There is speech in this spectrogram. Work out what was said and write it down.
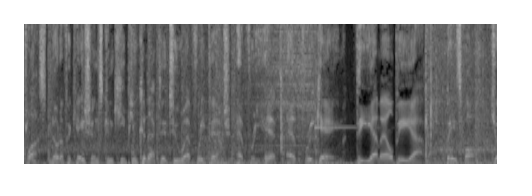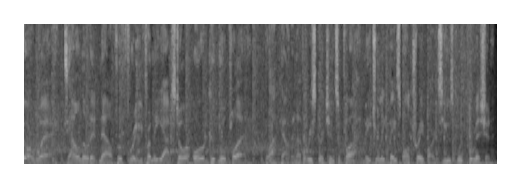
Plus, notifications can keep you connected to every pitch, every hit, every game. The MLB app. Baseball, your way. Download it now for free from the App Store or Google Play. Blackout and other restrictions apply. Major League Baseball trademarks used with permission.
